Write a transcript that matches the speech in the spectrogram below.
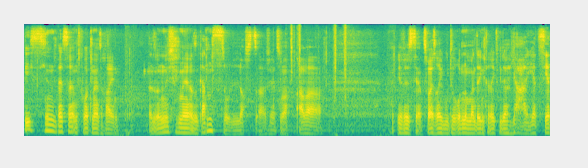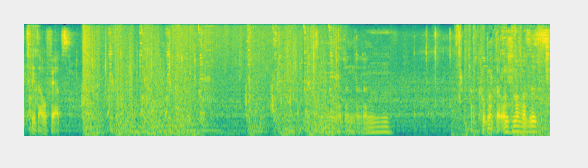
bisschen besser in Fortnite rein. Also nicht mehr ganz so lost, sage ich jetzt mal. Aber ihr wisst ja, zwei, drei gute Runden und man denkt direkt wieder, ja, jetzt, jetzt geht's aufwärts. Mal gucken, ob da unten noch was ist.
